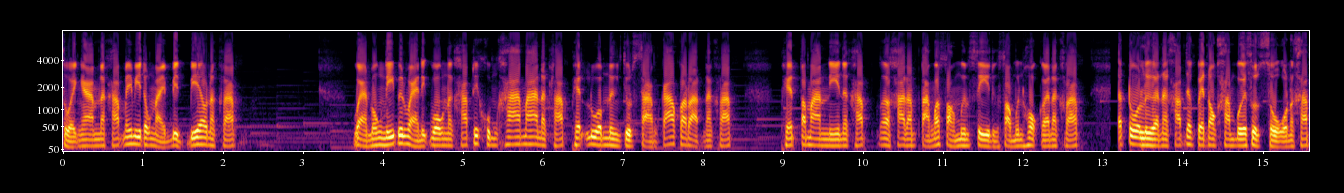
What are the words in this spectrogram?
สวยงามนะครับ ไม่มีตรงไหนบิดเบี้ยวนะครับ แหวนวงนี้เป็นแหวนอีกวงนะครับ ที่คุ้มค่ามากนะครับ เพชรรวม 1.39กรัตนะครับ เพชรประมาณนี้นะครับราคาต่ำๆก็ 24,000ถึง26,000แล้วนะครับและตัวเรือนะครับยังเป็นทองคำบริสุทธิ์สูงนะครับ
